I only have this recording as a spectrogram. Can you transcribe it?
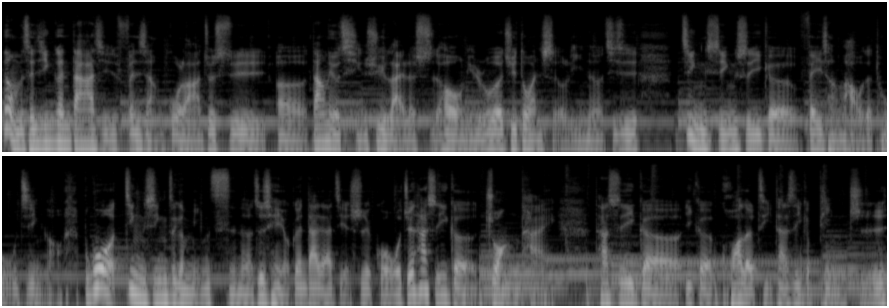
那我们曾经跟大家其实分享过啦，就是呃，当你有情绪来的时候，你如何去断舍离呢？其实静心是一个非常好的途径哦。不过静心这个名词呢，之前有跟大家解释过，我觉得它是一个状态，它是一个一个 quality，它是一个品质。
